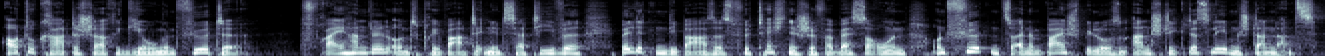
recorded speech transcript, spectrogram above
autokratischer Regierungen führte. Freihandel und private Initiative bildeten die Basis für technische Verbesserungen und führten zu einem beispiellosen Anstieg des Lebensstandards.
